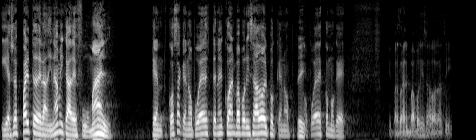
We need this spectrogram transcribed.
Y eso es parte de la dinámica de fumar. Que, cosa que no puedes tener con el vaporizador porque no, Sí. no puedes como que y pasar el vaporizador así.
